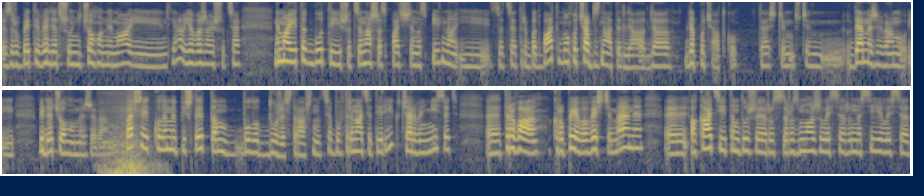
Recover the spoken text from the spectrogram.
зробити вигляд, що нічого нема. І я, я вважаю, що це не має так бути, і що це наша спадщина спільна, і за це треба дбати. Ну, хоча б знати для, для, для початку. Те, з чим, з чим, де ми живемо і біля чого ми живемо. Перше, коли ми пішли, там було дуже страшно. Це був 13-й рік, червень місяць. Е, Трава, кропива вище мене, е, акації там дуже роз, розмножилися, насіялися,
